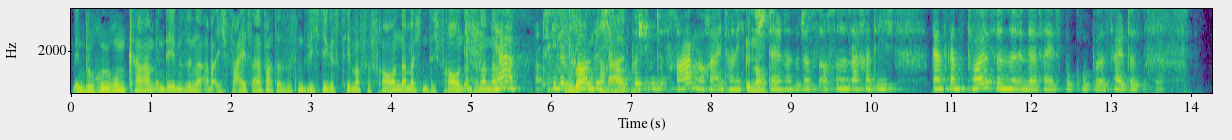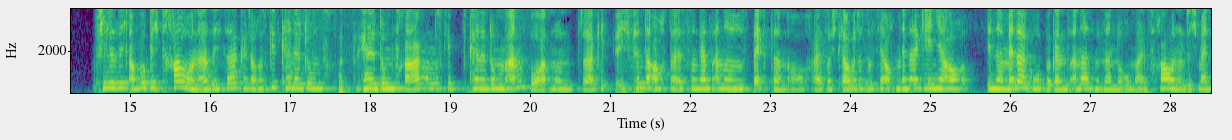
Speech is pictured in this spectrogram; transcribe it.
in Berührung kam in dem Sinne. Aber ich weiß einfach, das ist ein wichtiges Thema für Frauen. Da möchten sich Frauen untereinander. Ja, und viele trauen sich ja auch bestimmte Fragen auch einfach nicht genau. zu stellen. Also das ist auch so eine Sache, die ich ganz, ganz toll finde in der Facebook-Gruppe, ist halt, dass ja. viele sich auch wirklich trauen. Also ich sage halt auch, es gibt keine dummen, keine dummen Fragen und es gibt keine dummen Antworten. Und da, ich finde auch, da ist so ein ganz anderer Respekt dann auch. Also ich glaube, das ja. ist ja auch, Männer gehen ja auch in der Männergruppe ganz anders miteinander um als Frauen. Und ich meine,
